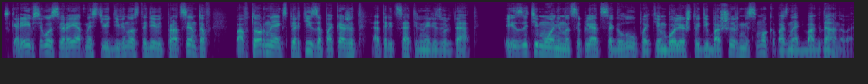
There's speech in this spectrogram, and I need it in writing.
Скорее всего, с вероятностью 99% повторная экспертиза покажет отрицательный результат. Из-за Тимонина цепляться глупо, тем более, что Дебашир не смог опознать Богданова.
